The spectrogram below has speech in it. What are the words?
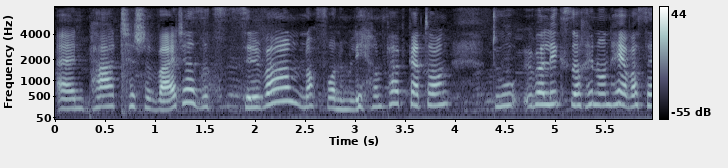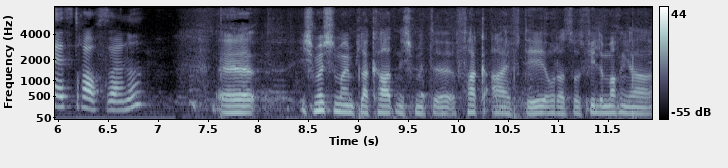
Ein paar Tische weiter sitzt Silva noch vor einem leeren Pappkarton. Du überlegst doch hin und her, was da jetzt drauf soll, ne? Äh, ich möchte mein Plakat nicht mit äh, Fuck AfD oder so. Viele machen ja äh,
